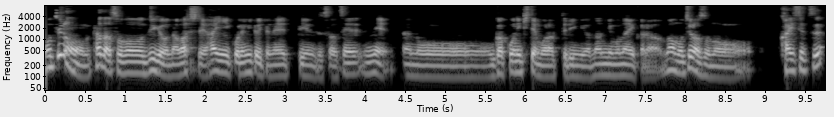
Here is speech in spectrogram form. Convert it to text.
もちろん、ただその授業を流して、はい、これ見といてねっていうんでさ、せね、あのー学校に来てもらってる意味は何にもないから、まあもちろんその、解説？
